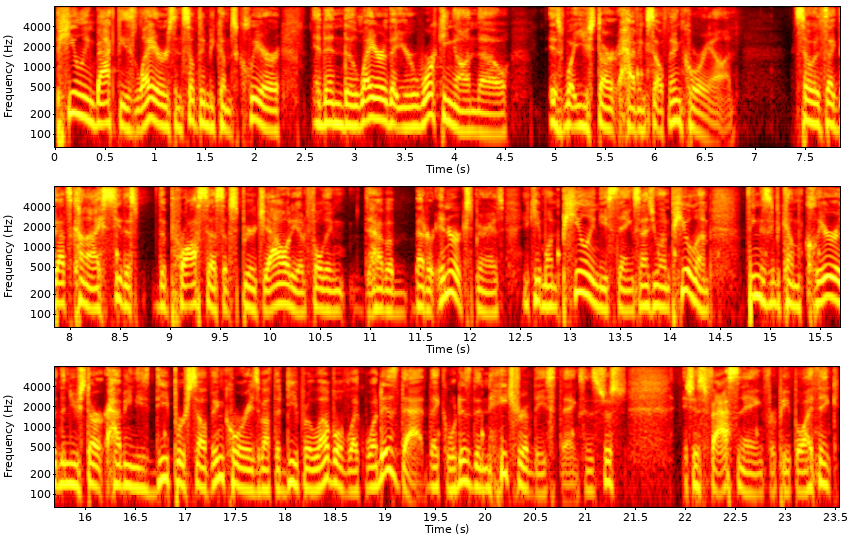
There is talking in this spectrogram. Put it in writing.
peeling back these layers, and something becomes clear. And then the layer that you're working on though is what you start having self inquiry on. So it's like that's kind of I see this the process of spirituality unfolding to have a better inner experience. You keep on peeling these things, and as you unpeel them, things become clearer. And then you start having these deeper self inquiries about the deeper level of like what is that? Like what is the nature of these things? And it's just it's just fascinating for people. I think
